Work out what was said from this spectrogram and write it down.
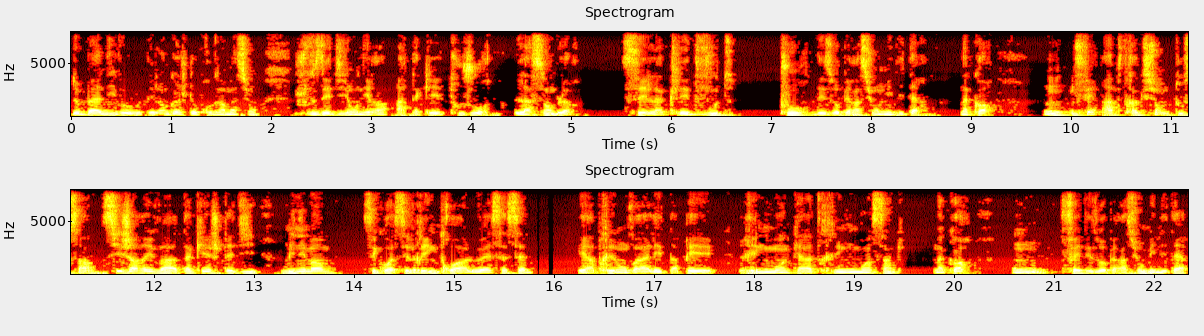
de bas niveau des langages de programmation. Je vous ai dit, on ira attaquer toujours l'assembleur. C'est la clé de voûte pour des opérations militaires. D'accord? On, fait abstraction de tout ça. Si j'arrive à attaquer, je t'ai dit, minimum, c'est quoi? C'est le ring 3, le SSM. Et après, on va aller taper ring 4, ring 5. D'accord? On fait des opérations militaires.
